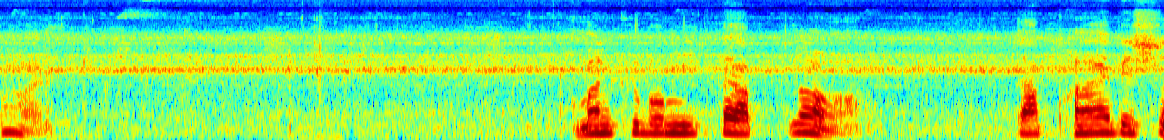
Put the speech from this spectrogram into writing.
อ้อย มันคือบ่มีตับเนาะตับหายไปไส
